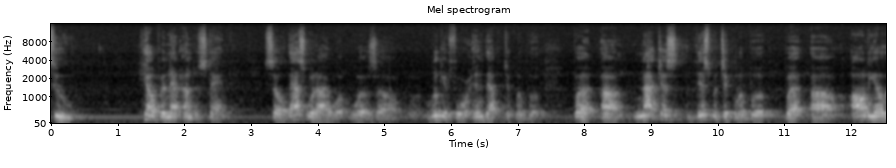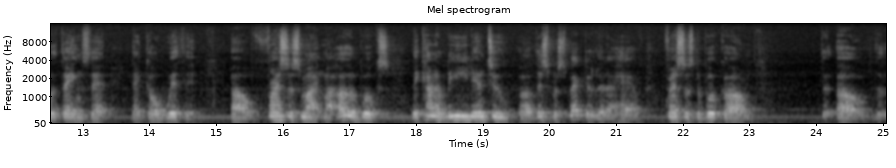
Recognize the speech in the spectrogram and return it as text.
to help in that understanding. So that's what I was uh, looking for in that particular book. But um, not just this particular book, but uh, all the other things that, that go with it. Uh, for instance, my, my other books, they kind of lead into uh, this perspective that I have. For instance, the book, um, the, uh, the,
